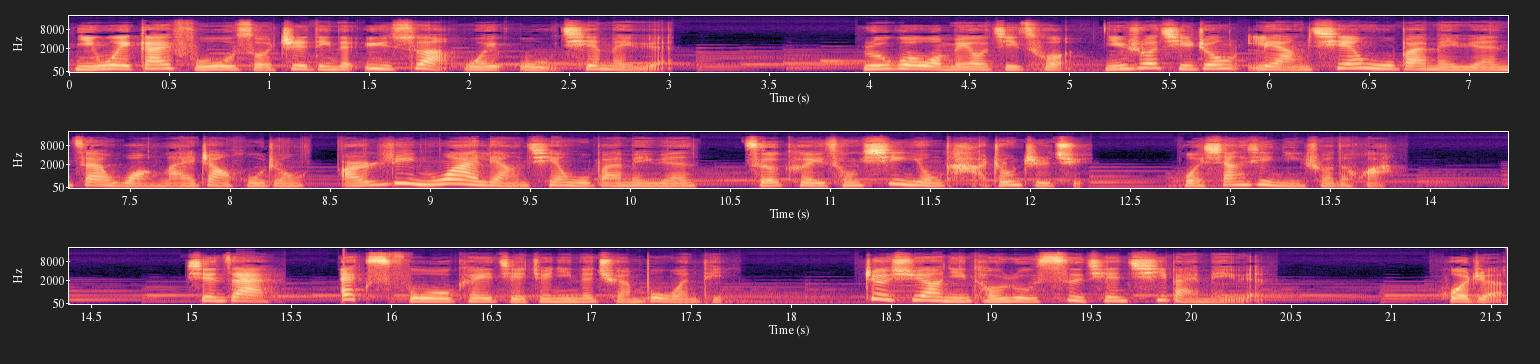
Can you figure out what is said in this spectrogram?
您为该服务所制定的预算为五千美元。如果我没有记错，您说其中两千五百美元在往来账户中，而另外两千五百美元。则可以从信用卡中支取。我相信您说的话。现在 X 服务可以解决您的全部问题，这需要您投入四千七百美元。或者，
